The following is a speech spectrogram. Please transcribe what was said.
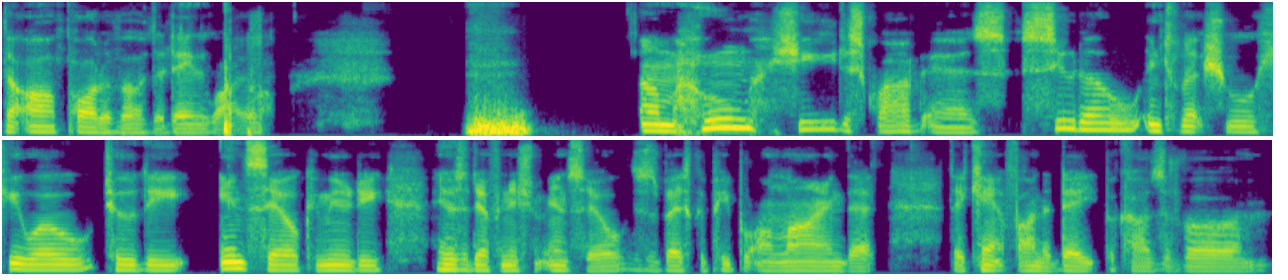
they're all part of uh, the Daily Wire. Um, whom she described as pseudo-intellectual hero to the incel community. Here's a definition of incel. This is basically people online that they can't find a date because of um,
